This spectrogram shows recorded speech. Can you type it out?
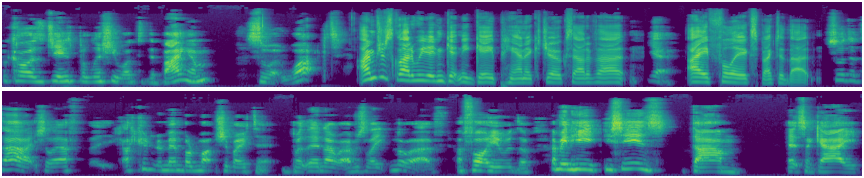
because James Belushi wanted to bang him, so it worked. I'm just glad we didn't get any gay panic jokes out of that. Yeah. I fully expected that. So did I, actually. I, I couldn't remember much about it, but then I, I was like, no, I, I thought he would have. I mean, he, he says, damn, it's a guy.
